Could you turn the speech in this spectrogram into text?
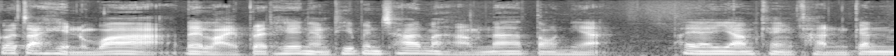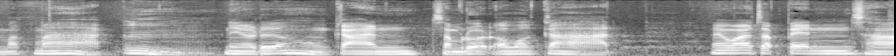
ก็จะเห็นว่าหลาย ๆ ประเทศอย่างที่เป็นชาติมหาอำนาจตอนเนี้ยพยายามแข่งขันกันมากๆอืมในเรื่องของการสำรวจอวกาศ ไม่ว่าจะเป็นสห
